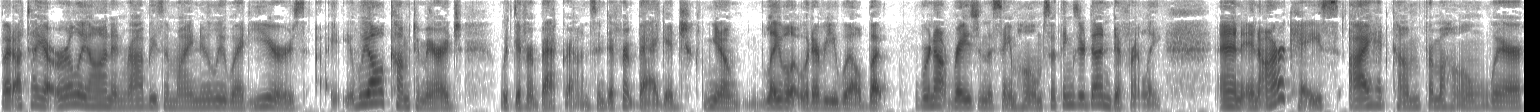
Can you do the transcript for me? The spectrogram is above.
But I'll tell you, early on in Robbie's and my newlywed years, we all come to marriage with different backgrounds and different baggage. You know, label it whatever you will, but we're not raised in the same home, so things are done differently. And in our case, I had come from a home where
